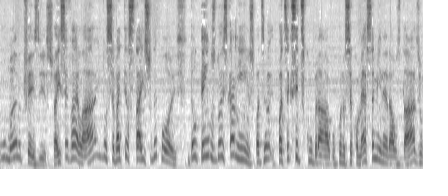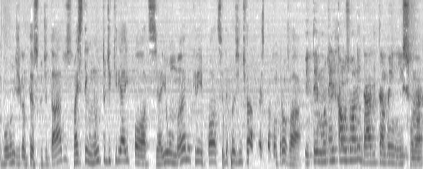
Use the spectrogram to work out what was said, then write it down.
humano que fez isso. Aí você vai lá e você vai testar isso depois. Então tem os dois caminhos. Pode ser, pode ser que você descubra algo quando você começa a minerar os dados, um volume gigantesco de dados, mas tem muito de criar hipótese. Aí o humano cria hipótese e depois a gente vai atrás para comprovar. E tem muito de causalidade também nisso, né?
